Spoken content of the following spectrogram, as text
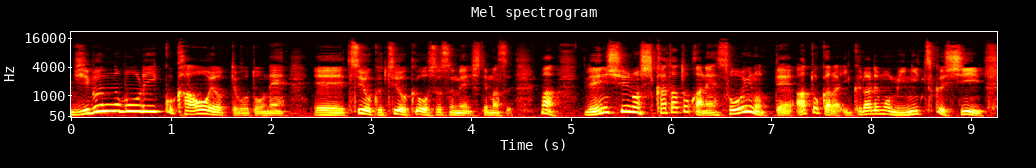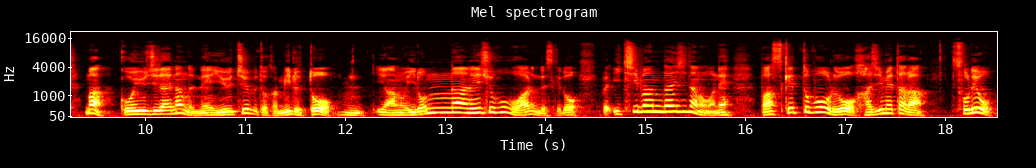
自分のボール1個買おうよってことをね、えー、強く強くお勧めしてます。まあ、練習の仕方とかね、そういうのって後からいくらでも身につくし、まあ、こういう時代なんでね、YouTube とか見ると、うん、あの、いろんな練習方法あるんですけど、一番大事なのはね、バスケットボールを始めたら、それを好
